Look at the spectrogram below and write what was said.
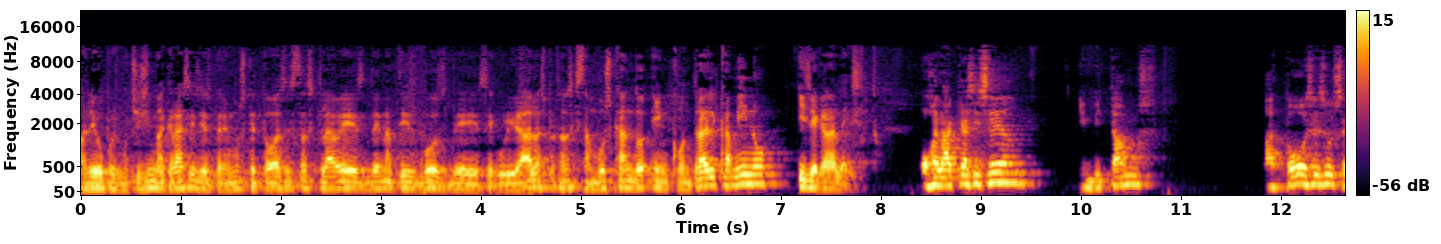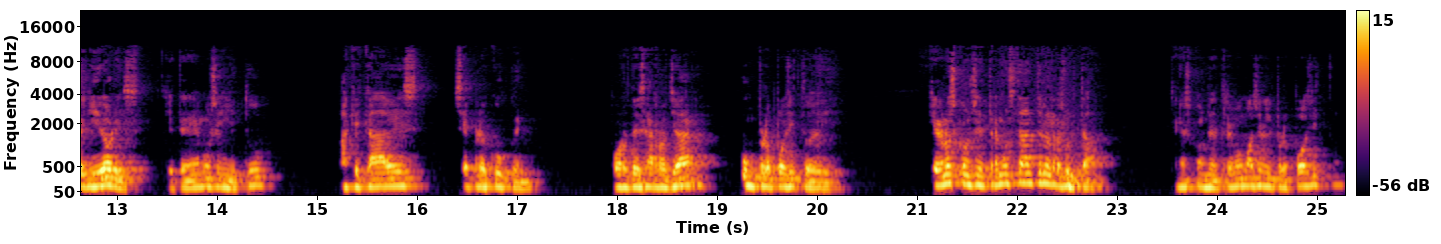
Juan Diego, pues muchísimas gracias y esperemos que todas estas claves den atisbos de seguridad a las personas que están buscando encontrar el camino y llegar al éxito. Ojalá que así sea. Invitamos a todos esos seguidores que tenemos en YouTube a que cada vez se preocupen por desarrollar un propósito de vida. Que no nos concentremos tanto en el resultado, que nos concentremos más en el propósito,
